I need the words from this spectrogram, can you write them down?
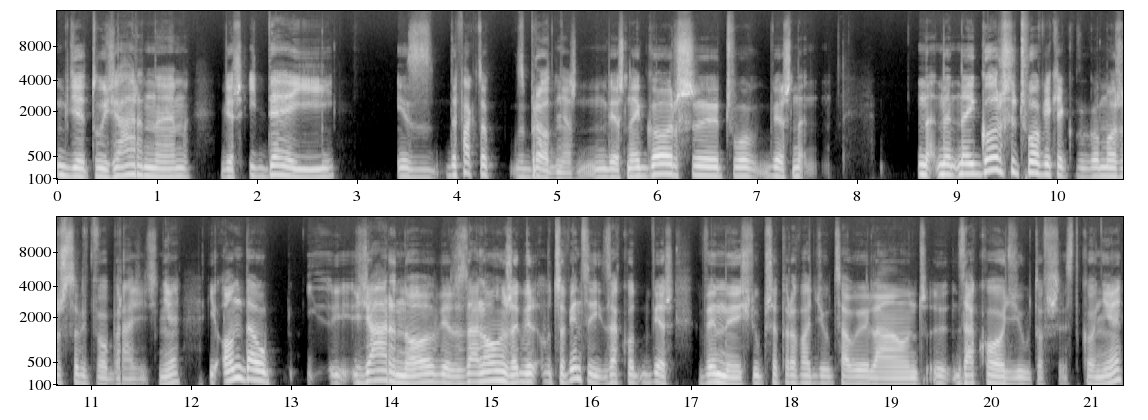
Gdzie tu ziarnem, wiesz, idei jest de facto zbrodniarz. Wiesz, najgorszy człowiek, wiesz, na, na, najgorszy człowiek, jakiego możesz sobie wyobrazić, nie? I on dał ziarno, wiesz, zalążek, wiesz, co więcej, wiesz, wymyślił, przeprowadził cały lounge, y, zakodził to wszystko, nie?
